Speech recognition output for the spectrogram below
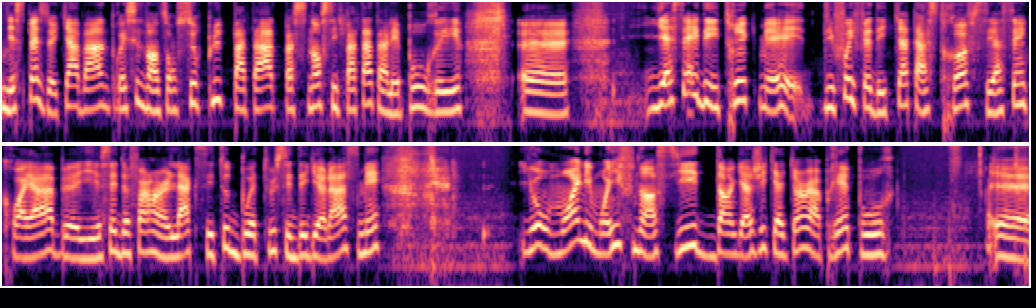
une espèce de cabane pour essayer de vendre son surplus de patates parce que sinon ses patates allaient pourrir. Euh, il essaie des trucs, mais des fois, il fait des catastrophes. C'est assez incroyable. Il essaie de faire un lac, c'est tout boiteux, c'est dégueulasse, mais il y a au moins les moyens financiers d'engager quelqu'un après pour. Euh,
